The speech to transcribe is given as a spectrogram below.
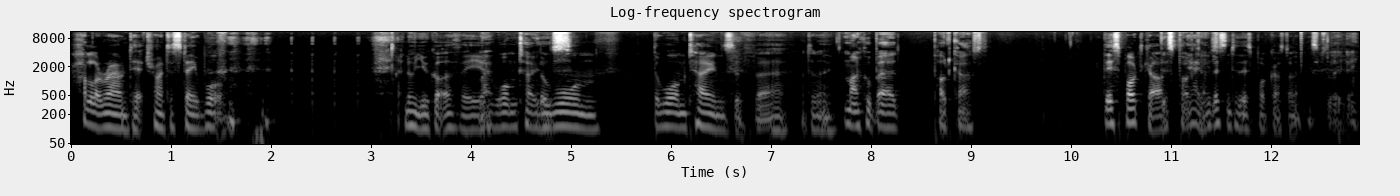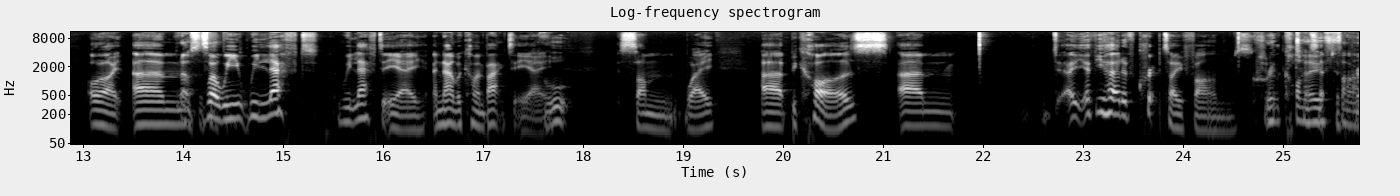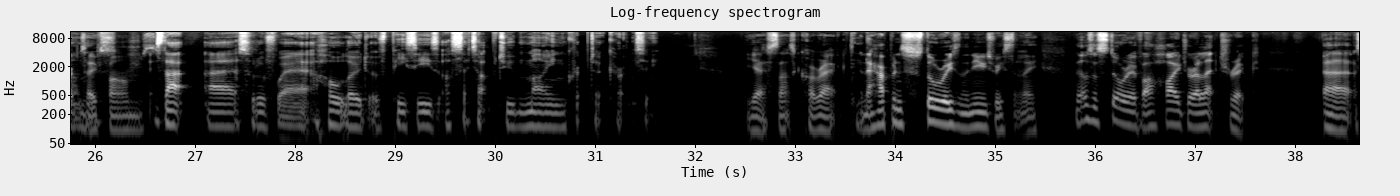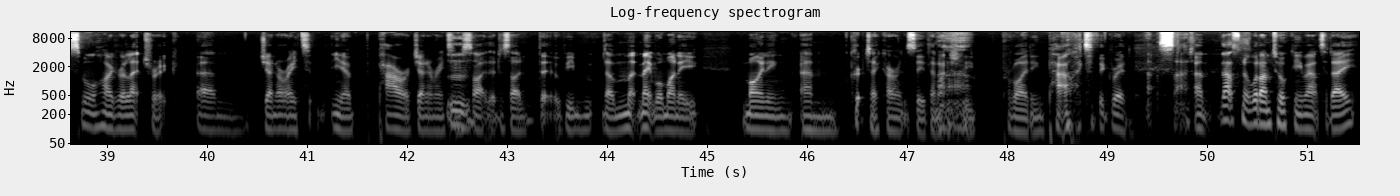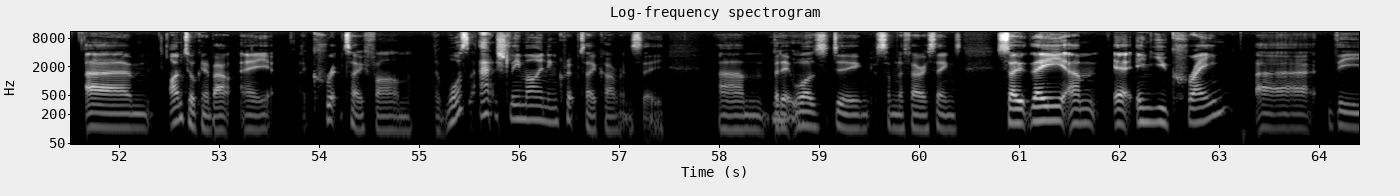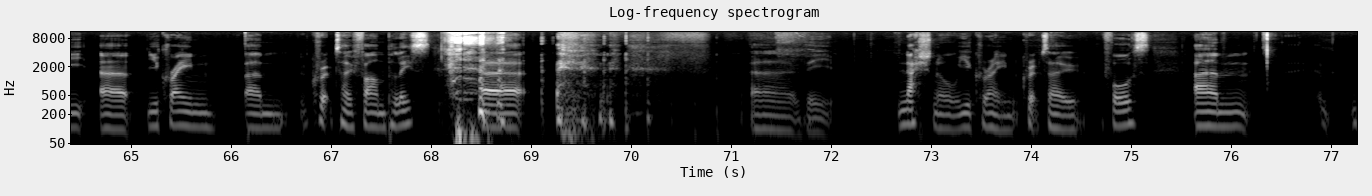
huddle around it, trying to stay warm. I know you've got the uh, warm tones. the warm, the warm tones of uh, I don't know Michael Bird podcast. this podcast. This podcast. Yeah, you listen to this podcast, don't you? Absolutely. All right. Um, well, we we left we left EA, and now we're coming back to EA Ooh, some way uh, because um, have you heard of crypto farms? Know the Crypto concept of crypto farms. farms. Is that uh, sort of where a whole load of PCs are set up to mine cryptocurrency? Yes, that's correct. And there have been stories in the news recently. There was a story of a hydroelectric, uh, a small hydroelectric um, generator, you know, power generating Mm. site that decided that it would be they'll make more money mining um, cryptocurrency than Wow. actually providing power to the grid. That's sad. Um, that's not what I'm talking about today. Um, I'm talking about a, a crypto farm that wasn't actually mining cryptocurrency, um, but it Mhm. was doing some nefarious things. So they um, in Ukraine, uh, the uh, Ukraine um, crypto farm police, uh, uh, the National Ukraine Crypto Force. Um,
